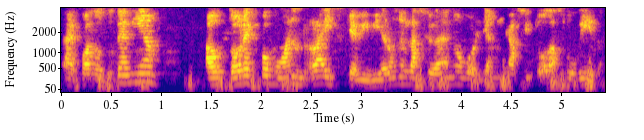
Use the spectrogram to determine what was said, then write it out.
¿Sabes? cuando tú tenías autores como Anne Rice que vivieron en la ciudad de Nueva Orleans casi toda su vida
